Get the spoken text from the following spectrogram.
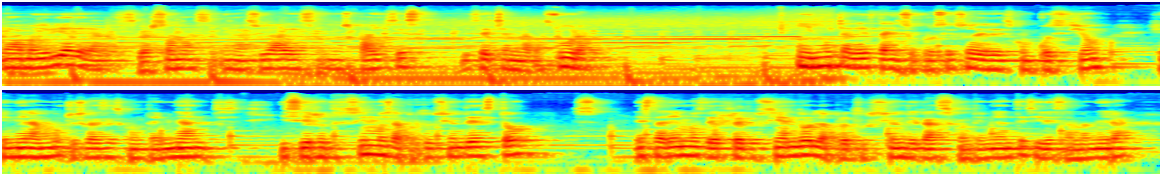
la mayoría de las personas en las ciudades, en los países, desechan la basura. Y mucha de esta en su proceso de descomposición genera muchos gases contaminantes. Y si reducimos la producción de esto, estaremos reduciendo la producción de gases contaminantes y de esta manera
